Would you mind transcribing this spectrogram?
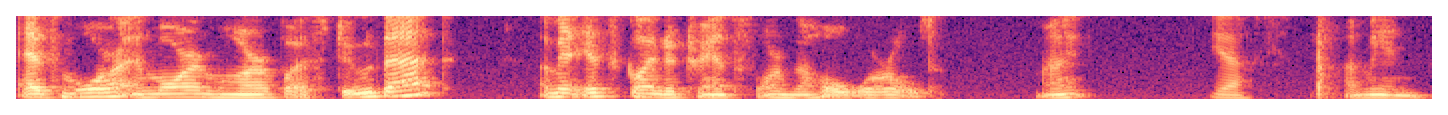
as more and more and more of us do that. I mean, it's going to transform the whole world, right? Yes, I mean,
